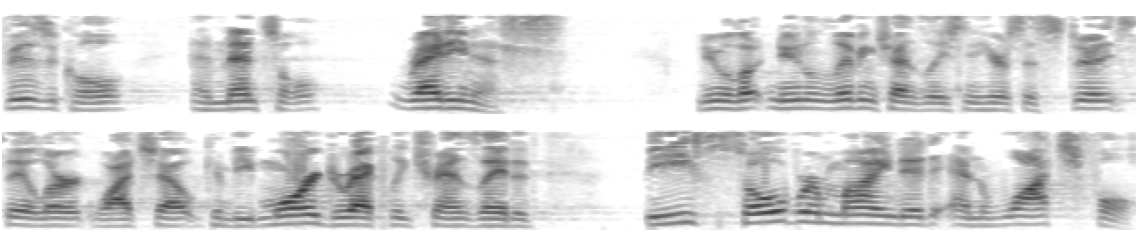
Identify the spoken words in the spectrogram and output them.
physical and mental readiness. New, New Living Translation here says, "Stay alert, watch out." Can be more directly translated be sober minded and watchful.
